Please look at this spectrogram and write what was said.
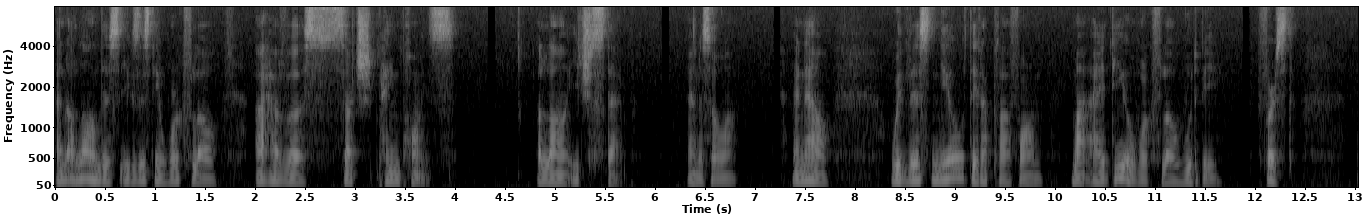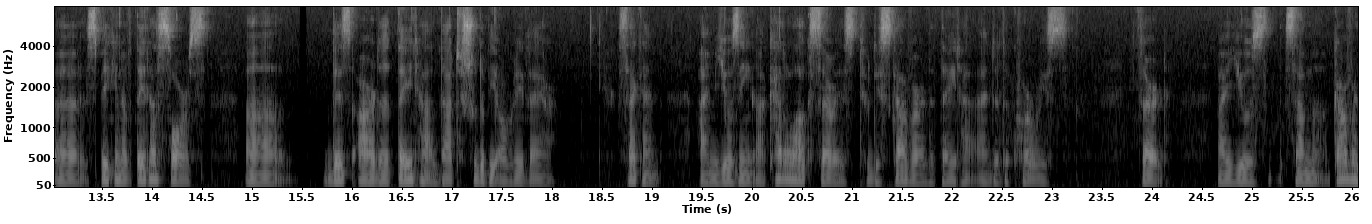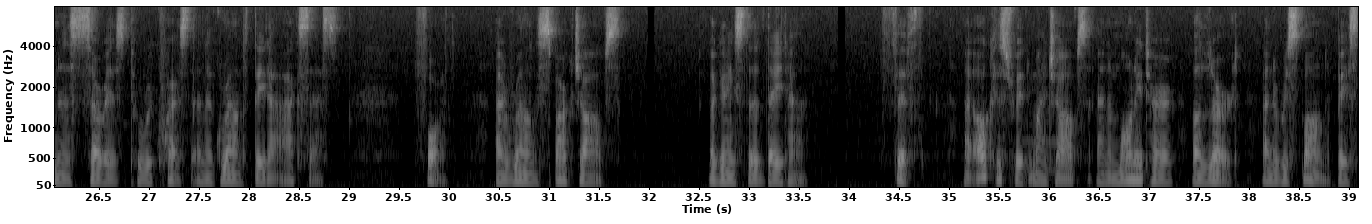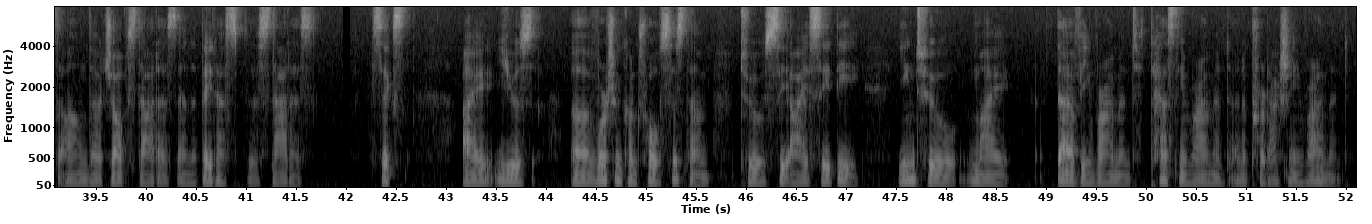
And along this existing workflow, I have uh, such pain points along each step, and so on. And now, with this new data platform, my ideal workflow would be first, uh, speaking of data source, uh, these are the data that should be already there. Second, I'm using a catalog service to discover the data and the queries. Third, I use some governance service to request and grant data access. Fourth, I run Spark jobs against the data. Fifth, I orchestrate my jobs and monitor, alert, and respond based on the job status and the data status. Sixth, I use a version control system to CI CD into my dev environment, test environment, and production environment.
